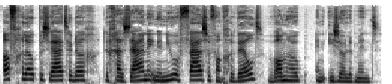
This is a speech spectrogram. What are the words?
afgelopen zaterdag de Gazanen in een nieuwe fase van geweld, wanhoop en isolement.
